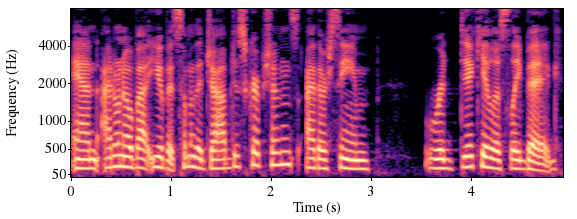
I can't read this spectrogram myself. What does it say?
And I don't know about you, but some of the job descriptions either seem ridiculously big,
